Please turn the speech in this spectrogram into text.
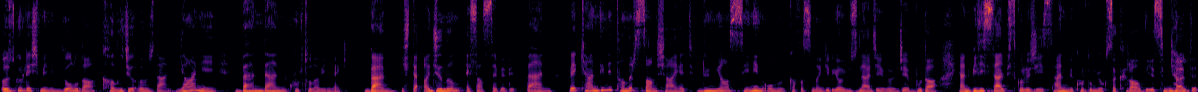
Özgürleşmenin yolu da kalıcı özden yani benden kurtulabilmek. Ben işte acının esas sebebi ben ve kendini tanırsan şayet dünya senin olur kafasına giriyor yüzlerce yıl önce bu da. Yani bilişsel psikolojiyi sen mi kurdun yoksa kral diyesim geldi.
